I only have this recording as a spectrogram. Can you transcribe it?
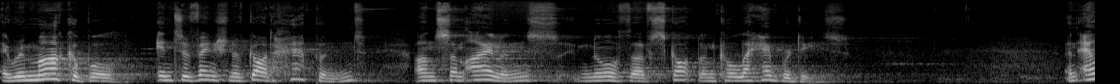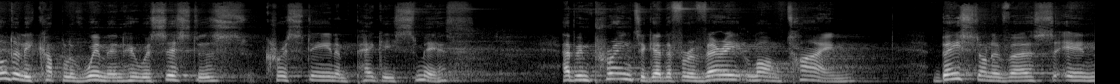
a remarkable intervention of God happened on some islands north of Scotland called the Hebrides. An elderly couple of women who were sisters, Christine and Peggy Smith, had been praying together for a very long time based on a verse in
